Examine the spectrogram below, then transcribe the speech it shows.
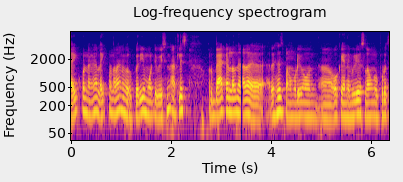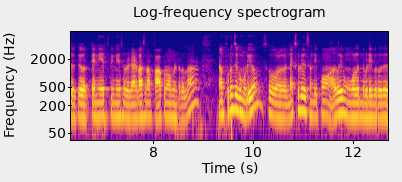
லைக் பண்ணுங்கள் லைக் பண்ணால் தான் எனக்கு ஒரு பெரிய மோட்டிவேஷன் அட்லீஸ்ட் ஒரு பேக் எண்டில் வந்து என்னால் ரிசர்ச் பண்ண முடியும். ஓகே இந்த வீடியோஸ்லாம் உங்களுக்கு பிடிச்சிருக்கு. ஒரு டென் இயர்ஸ் ஃபிஃப்டின் இயர்ஸோட டேட்டாஸ்லாம் பார்க்கணும் அப்படின்றதுலாம் நான் புரிஞ்சுக்க முடியும். ஸோ நெக்ஸ்ட் வீடியோ சந்திப்போம். அதுவரையும் உங்களிருந்து விடைபெறுவது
